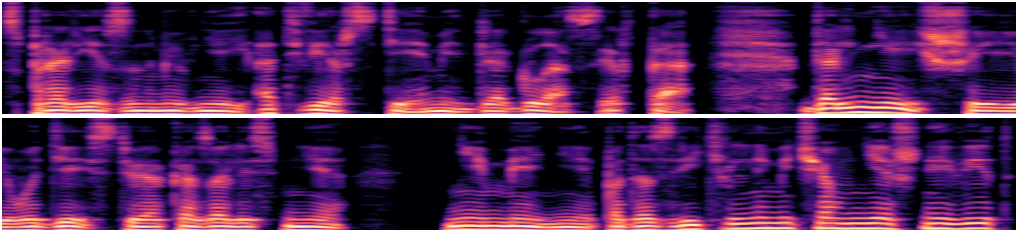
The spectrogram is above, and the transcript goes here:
с прорезанными в ней отверстиями для глаз и рта. Дальнейшие его действия оказались мне не менее подозрительными, чем внешний вид.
